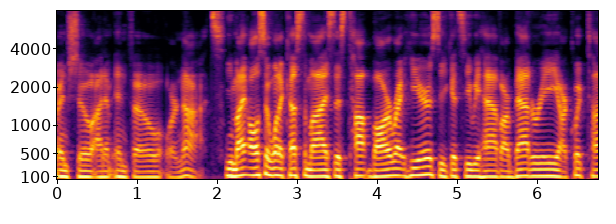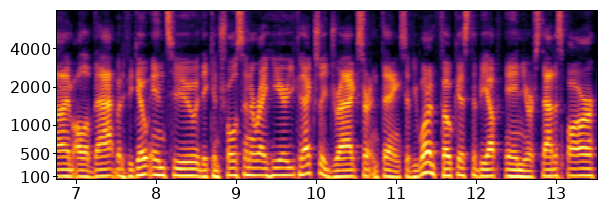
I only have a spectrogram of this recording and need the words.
and show item info or not. You might also want to customize this top bar right here. So you can see we have our battery, our quick time, all of that. But if you go into the control center right here, you can actually drag certain things. So if you wanted focus to be up in your status bar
